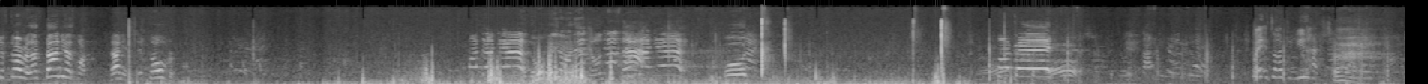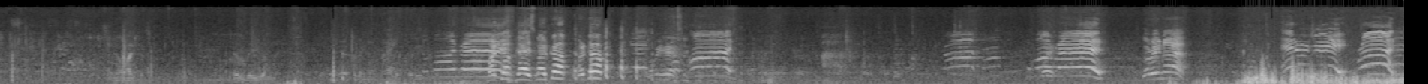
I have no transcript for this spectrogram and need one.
Shift over. That's Danya's mark. Danya, shift over. Come on, Danya. Don't wait on it. Don't do that. Good. Come on, Red. Wait, it's Audrey. You have to shift Mark up, guys. Mark up. Mark up.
